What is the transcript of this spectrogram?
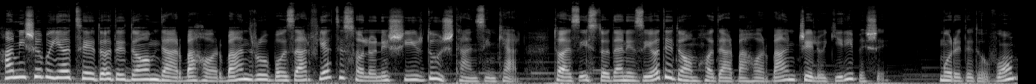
همیشه باید تعداد دام در بهاربند رو با ظرفیت سالن شیردوش تنظیم کرد تا از ایستادن زیاد دامها در بهاربند جلوگیری بشه. مورد دوم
